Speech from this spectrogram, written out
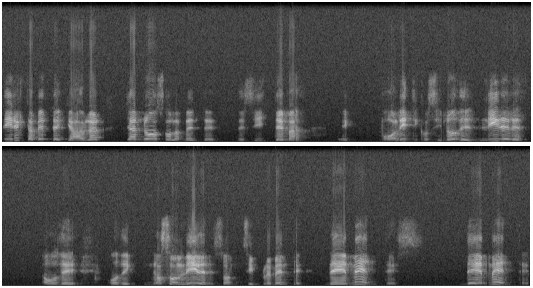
directamente hay que hablar ya no solamente de sistemas eh, políticos, sino de líderes o de, o de, no son líderes, son simplemente dementes, dementes,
